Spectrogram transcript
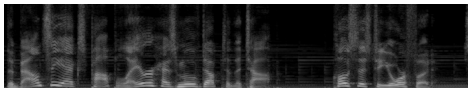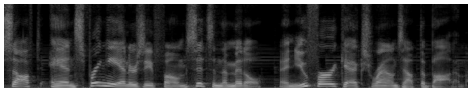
the Bouncy X Pop layer has moved up to the top. Closest to your foot, soft and springy Energy foam sits in the middle, and Euphoric X rounds out the bottom.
